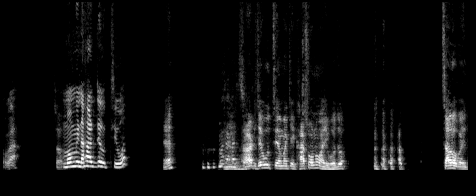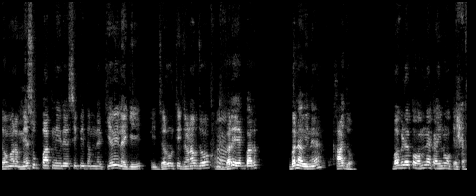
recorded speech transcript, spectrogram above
વાહ. મમ્મી ના હાથ જેવું જ થયું હે. હમ, હાટ જેવું જ છે એમાં કઈ ખાસો નો આવ્યો જો. ચાલો ભાઈ તો અમારા મેસૂબ પાકની રેસીપી તમને કેવી લાગી એ જરૂરથી જણાવજો. અને. ઘરે એકવાર બનાવીને ખાજો. બગડે તો અમને કઈ ન કહેતા.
